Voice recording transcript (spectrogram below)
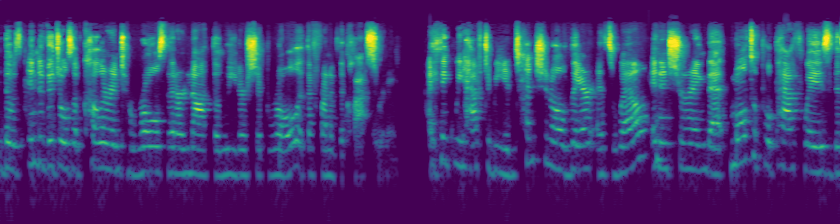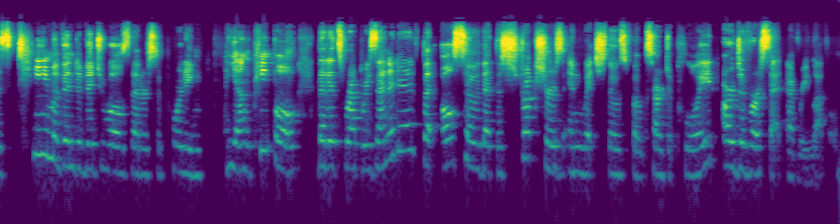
those individuals of color into roles that are not the leadership role at the front of the classroom. I think we have to be intentional there as well in ensuring that multiple pathways, this team of individuals that are supporting young people, that it's representative, but also that the structures in which those folks are deployed are diverse at every level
